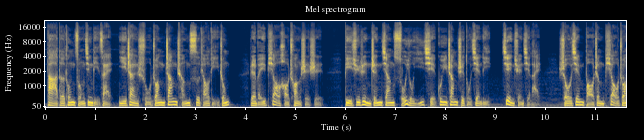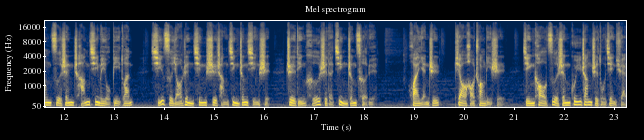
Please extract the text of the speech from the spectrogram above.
大德通总经理在拟战蜀庄章程四条底中，认为票号创始时，必须认真将所有一切规章制度建立健全起来。首先，保证票庄自身长期没有弊端；其次，要认清市场竞争形势。制定合适的竞争策略。换言之，票号创立时，仅靠自身规章制度健全、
